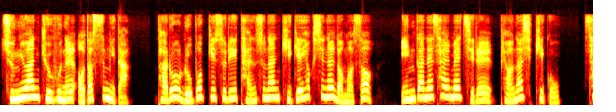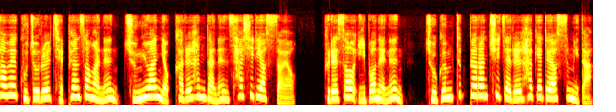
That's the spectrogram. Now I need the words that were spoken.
중요한 교훈을 얻었습니다. 바로 로봇 기술이 단순한 기계 혁신을 넘어서 인간의 삶의 질을 변화시키고 사회 구조를 재편성하는 중요한 역할을 한다는 사실이었어요. 그래서 이번에는 조금 특별한 취재를 하게 되었습니다.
